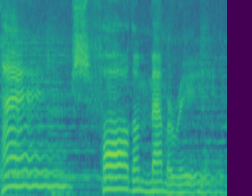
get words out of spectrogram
Thanks for the memory.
